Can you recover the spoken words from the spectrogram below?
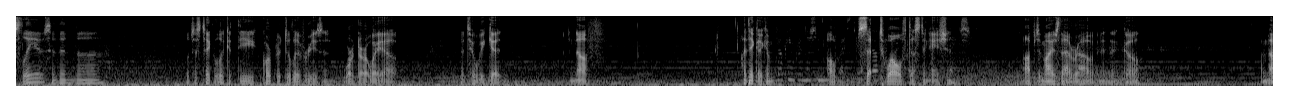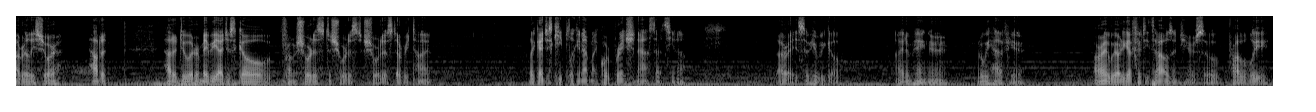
Slaves and then uh, we'll just take a look at the corporate deliveries and work our way out until we get enough. I think I can I'll set 12 destinations, optimize that route, and then go. I'm not really sure how to how to do it, or maybe I just go from shortest to shortest to shortest every time. Like I just keep looking at my corporation assets, you know. Alright, so here we go. Item hangar. What do we have here? Alright, we already got 50,000 here, so probably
